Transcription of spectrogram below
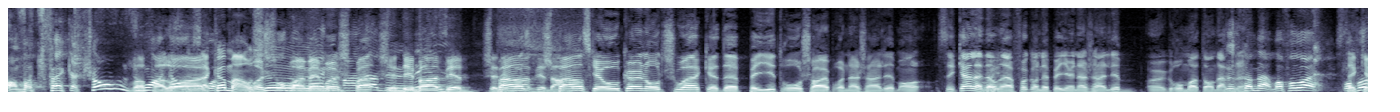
on va-tu faire quelque chose? Va ou encore, falloir- Ça on va- commence. Moi, je- Ouais, mais moi, je pense- a des 2000. bancs vides. Je pense, je pense qu'il n'y a aucun autre choix que de payer trop cher pour un agent libre. On- C'est quand la dernière fois qu'on a payé un agent libre un gros moton d'argent? Justement, va falloir. C'était qu'on-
